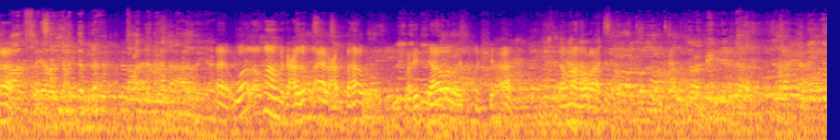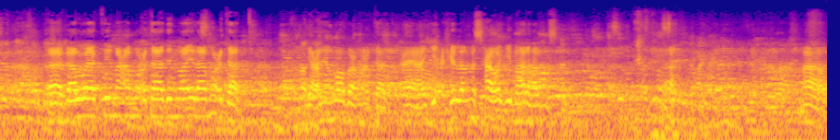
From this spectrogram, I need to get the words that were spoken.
آه. ما السيارة اللي عند ابنها تعلم هذا يعني. آه، ولا ما متعلم. لا يلعب بها ويروح يتداول ويتمشى. آه. كما هو راتب. آه، قال ويكفي مع معتاد وإلى معتاد. يعني موضع معتاد. آه، أشيل المسحة وأجيبها لها المسحة. آه.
